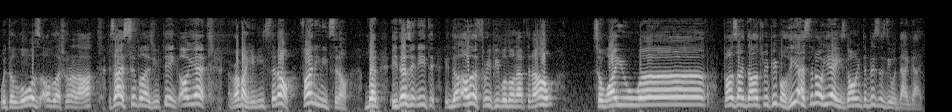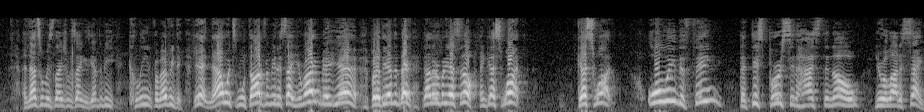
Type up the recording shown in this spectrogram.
with the laws of Lashon Hara, it's not as simple as you think. Oh yeah, Rabbi, he needs to know. Fine, he needs to know. But he doesn't need to, the other three people don't have to know. So why you uh, puzzling the other three people? He has to know, yeah, he's going to business deal with that guy. And that's what Mr. was saying, is you have to be clean from everything. Yeah, now it's mutad for me to say, you're right, mate, yeah. But at the end of the day, not everybody has to know. And guess what? Guess what? Only the thing that this person has to know, you're allowed to say.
